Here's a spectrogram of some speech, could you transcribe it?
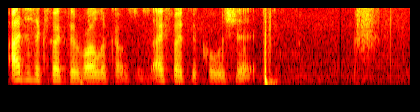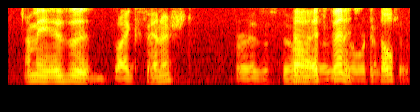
I just expected the roller coasters. I expected cool shit. I mean, is it like finished, or is it still? No, it's are they still finished. It's on open.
